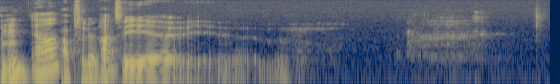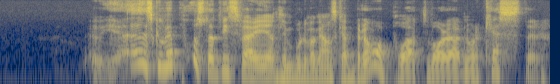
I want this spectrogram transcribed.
Mm, Ja. absolut. Att vi... eh, Jag skulle vilja påstå att vi i Sverige egentligen borde vara ganska bra på att vara en orkester.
